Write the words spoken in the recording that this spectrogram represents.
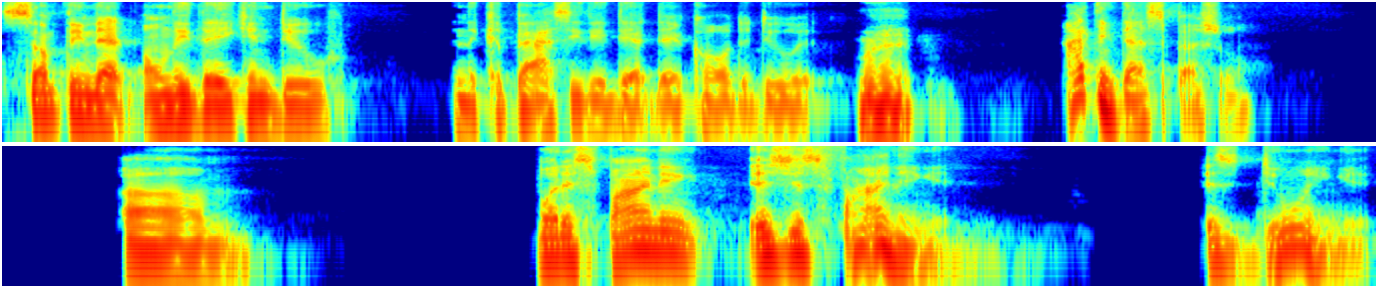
something that only they can do in the capacity that they're called to do it. Right. I think that's special. Um, but it's finding, it's just finding it, it's doing it,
